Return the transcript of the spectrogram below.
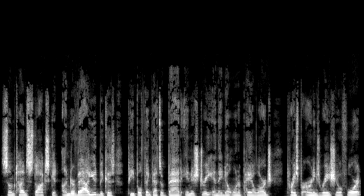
Sometimes stocks get undervalued because people think that's a bad industry and they don't want to pay a large price per earnings ratio for it.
